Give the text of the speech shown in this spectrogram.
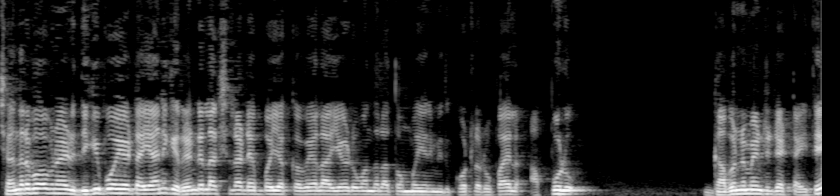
చంద్రబాబు నాయుడు దిగిపోయే టయానికి రెండు లక్షల డెబ్బై ఒక్క వేల ఏడు వందల తొంభై ఎనిమిది కోట్ల రూపాయల అప్పులు. గవర్నమెంట్ డెట్ అయితే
